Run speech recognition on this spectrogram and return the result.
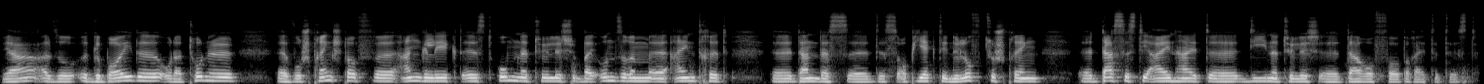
Ja, also äh, Gebäude oder Tunnel, äh, wo Sprengstoff angelegt ist, um natürlich bei unserem Eintritt dann das, das Objekt in die Luft zu sprengen. das ist die Einheit, die natürlich darauf vorbereitet ist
